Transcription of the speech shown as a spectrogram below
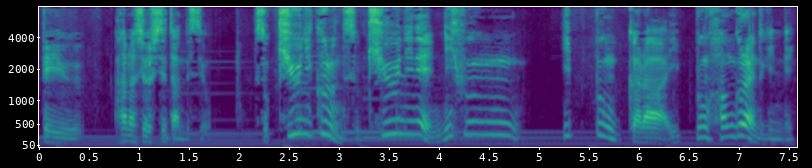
っていう話をしてたんですよ。そう、急に来るんですよ。急にね、2分、1分から1分半ぐらいの時にね、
